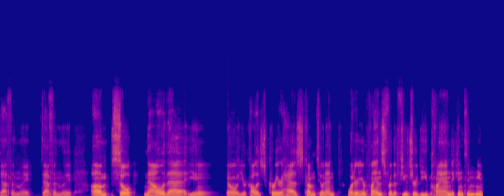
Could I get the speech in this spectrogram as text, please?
Definitely, definitely. Um, so now that you know your college career has come to an end, what are your plans for the future? Do you plan to continue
